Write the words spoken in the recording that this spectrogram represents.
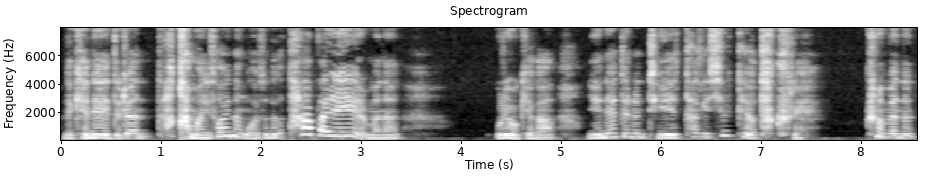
근데 걔네 애들은 딱 가만히 서 있는 거여서 내가 타 빨리 이러면은 우리 올케가 얘네들은 뒤에 타기 싫대요. 다 그래. 그러면은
